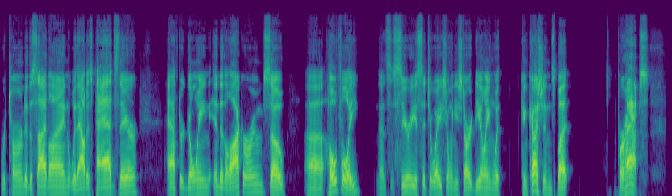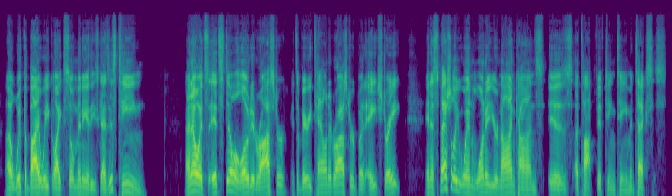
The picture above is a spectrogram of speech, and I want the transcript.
return to the sideline without his pads there after going into the locker room. So uh, hopefully, that's a serious situation when you start dealing with concussions, but perhaps uh, with the bye week, like so many of these guys, this team, I know it's it's still a loaded roster. It's a very talented roster, but eight straight, and especially when one of your non-cons is a top 15 team in Texas.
